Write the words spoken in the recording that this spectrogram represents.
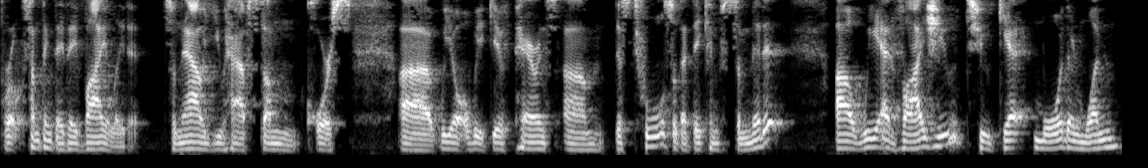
broke, something that they violated. So now you have some course. Uh, we we give parents um, this tool so that they can submit it. Uh, we advise you to get more than one,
